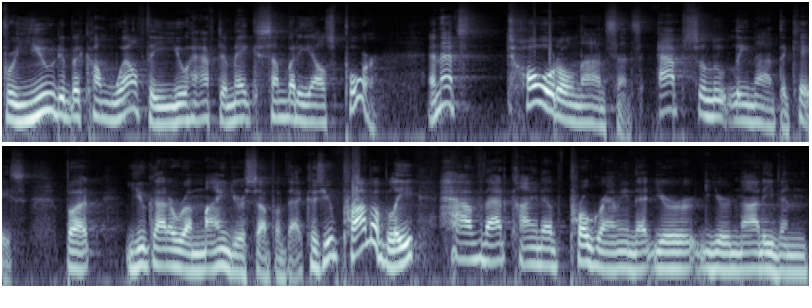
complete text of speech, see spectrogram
For you to become wealthy, you have to make somebody else poor. And that's total nonsense. Absolutely not the case. But you got to remind yourself of that because you probably have that kind of programming that you're you're not even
